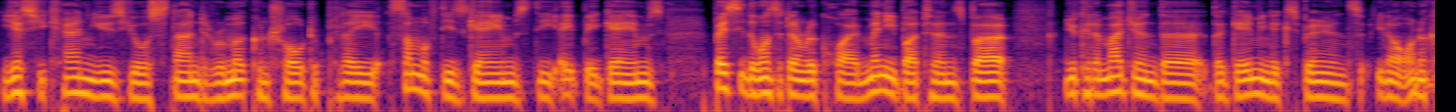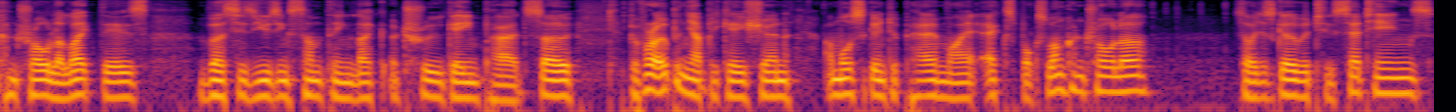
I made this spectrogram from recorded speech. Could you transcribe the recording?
yes you can use your standard remote control to play some of these games, the 8-bit games, basically the ones that don't require many buttons, but you can imagine the, the gaming experience, you know, on a controller like this versus using something like a true gamepad. So before I open the application, I'm also going to pair my Xbox One controller. So I just go over to settings,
